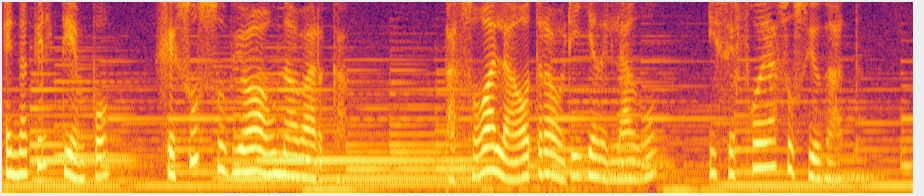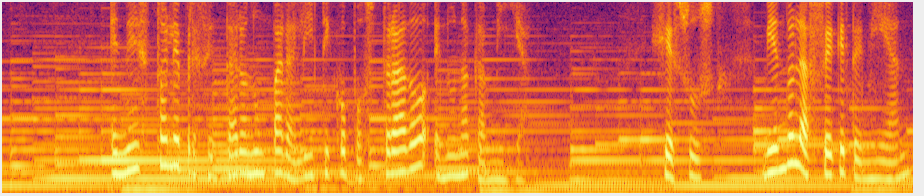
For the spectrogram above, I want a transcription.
En aquel tiempo, Jesús subió a una barca, pasó a la otra orilla del lago y se fue a su ciudad. En esto le presentaron un paralítico postrado en una camilla. Jesús, viendo la fe que tenían,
